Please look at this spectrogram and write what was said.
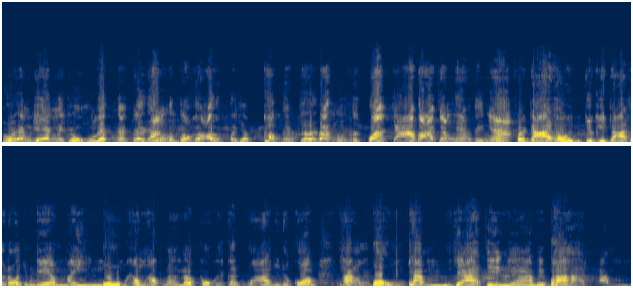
Rồi ăn gian là vụ con nít nè chơi thắng không cho gỡ. Bây giờ không thèm chơi bác nữa tức quá trả 300 ngàn tiền nhà. Phải trả thôi trước khi trả tao nói cho mày nghe mày ngu mà không học là nó có cái kết quả này đó con. Thắng 400 trả tiền nhà mày 300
